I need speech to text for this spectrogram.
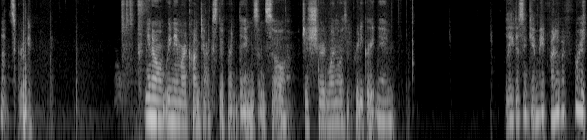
That's great. You know, we name our contacts different things, and so just shared one with a pretty great name. Lee doesn't get made fun of for it.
